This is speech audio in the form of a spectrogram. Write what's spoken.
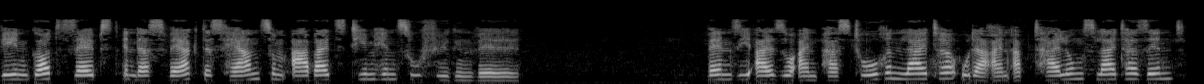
Wen Gott selbst in das Werk des Herrn zum Arbeitsteam hinzufügen will. Wenn Sie also ein Pastorenleiter oder ein Abteilungsleiter sind,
